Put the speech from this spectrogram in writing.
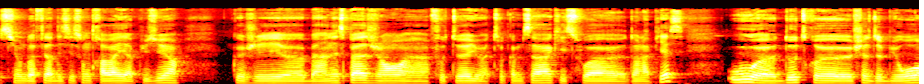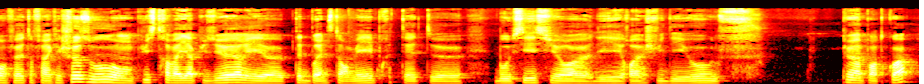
si on doit faire des sessions de travail à plusieurs, que j'ai ben, un espace genre un fauteuil ou un truc comme ça qui soit dans la pièce ou euh, d'autres euh, chaises de bureau en fait enfin quelque chose où on puisse travailler à plusieurs et euh, peut-être brainstormer peut-être bosser sur des rushs vidéo peu importe quoi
